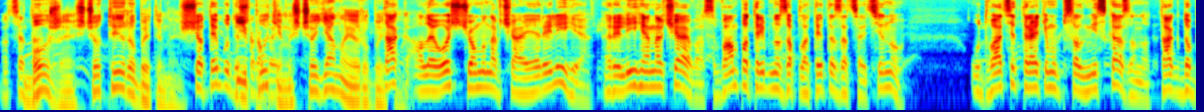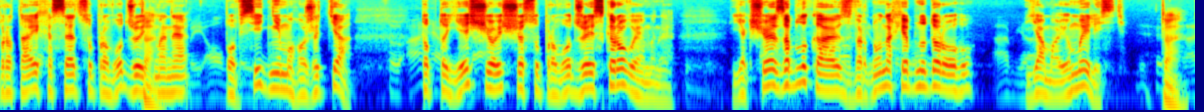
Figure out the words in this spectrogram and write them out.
Оце так. Боже, що ти робитимеш? Що ти будеш І робити? потім, що я маю робити? Так, але ось чому навчає релігія. Релігія навчає вас. Вам потрібно заплатити за це ціну. У 23-му псалмі сказано: так доброта і хесед супроводжують Так. мене по всі дні мого життя. Тобто є щось, що супроводжує і скеровує мене. Якщо я заблукаю, зверну на хибну дорогу, я маю милість. Так.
